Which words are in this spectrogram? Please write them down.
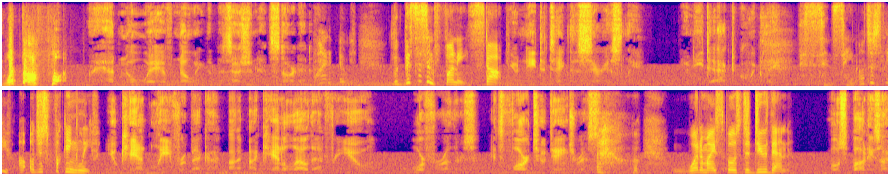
What the fuck? I had no way of knowing the possession had started. What? Look, this isn't funny. Stop. You need to take this seriously. You need to act quickly. Is insane. I'll just leave. I'll, I'll just fucking leave. You can't leave, Rebecca. I, I can't allow that for you or for others. It's far too dangerous. What am I supposed to do then? Most bodies I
